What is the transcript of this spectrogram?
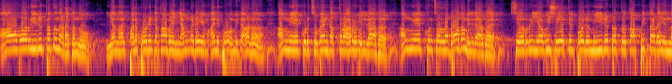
അവർ ഇരുട്ടത്ത് നടക്കുന്നു. എന്നാൽ പലപ്പോഴും കർത്താവെ ഞങ്ങളുടെയും അനുഭവം ഇതാണ്. അങ്ങയെക്കുറിച്ച് വേണ്ടത്ര അറിവില്ലാതെ അങ്ങയെക്കുറിച്ചുള്ള ബോധമില്ലാതെ ചെറിയ വിഷയത്തിൽ പോലും ഇരുട്ടത്ത് തപ്പിത്തടയുന്ന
